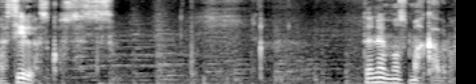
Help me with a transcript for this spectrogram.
Así las cosas. Tenemos macabrón.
